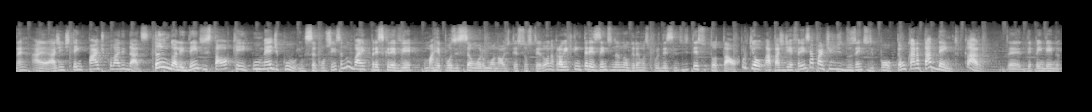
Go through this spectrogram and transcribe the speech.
né? A, a gente tem particularidades. Estando ali dentro está ok. Um médico em sã consciência não vai prescrever uma reposição hormonal de testosterona para alguém que tem 300 nanogramas por decilitro de texto total, porque a taxa de referência é a partir de 200 e pouco. Então o cara tá dentro. Claro, é, dependendo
